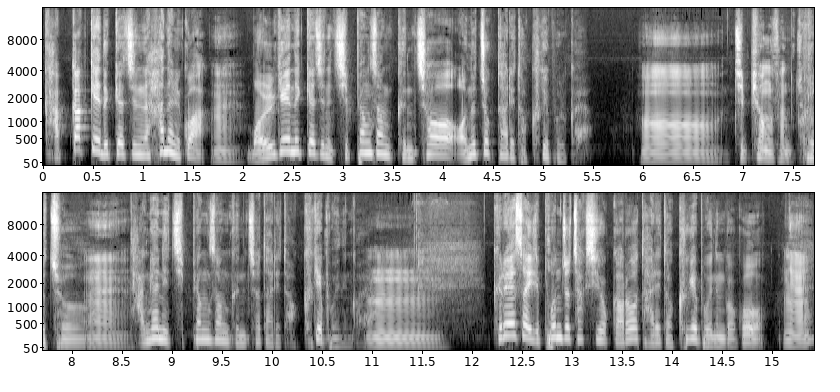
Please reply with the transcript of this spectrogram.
가깝게 느껴지는 하늘과 네. 멀게 느껴지는 지평선 근처 어느 쪽 달이 더 크게 보일까요? 어, 지평선 쪽. 그렇죠. 네. 당연히 지평선 근처 달이 더 크게 보이는 거예요. 음. 그래서 이제 폰조 착시 효과로 달이 더 크게 보이는 거고 네.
